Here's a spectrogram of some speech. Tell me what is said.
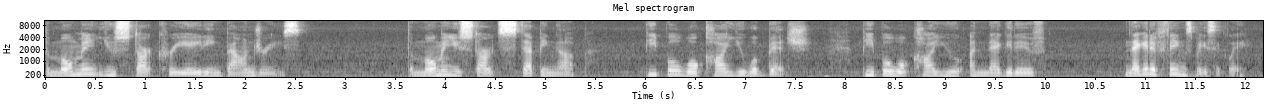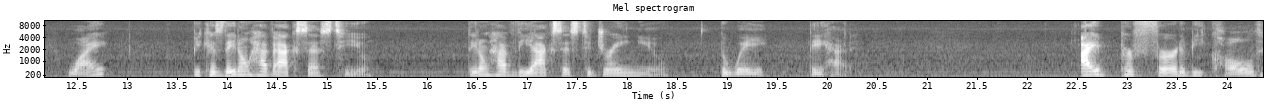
the moment you start creating boundaries the moment you start stepping up, people will call you a bitch. People will call you a negative negative things basically. Why? Because they don't have access to you. They don't have the access to drain you the way they had. I prefer to be called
